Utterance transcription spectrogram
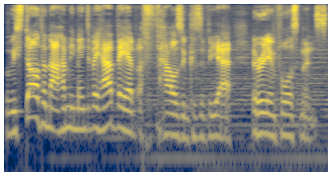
But we starve them out. How many men do they have? They have a thousand because of the, uh, the reinforcements.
